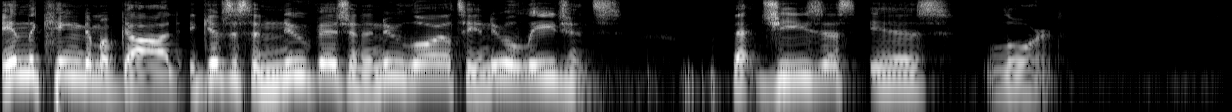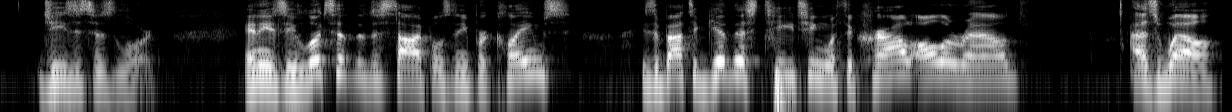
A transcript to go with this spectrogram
In the kingdom of God, it gives us a new vision, a new loyalty, a new allegiance that Jesus is Lord. Jesus is Lord. And as he looks at the disciples and he proclaims He's about to give this teaching with the crowd all around as well.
